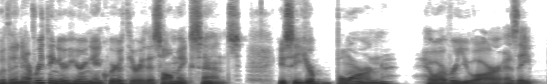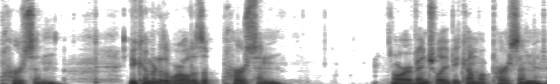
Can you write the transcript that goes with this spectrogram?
within everything you're hearing in queer theory, this all makes sense. You see, you're born however you are as a person. You come into the world as a person, or eventually become a person,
